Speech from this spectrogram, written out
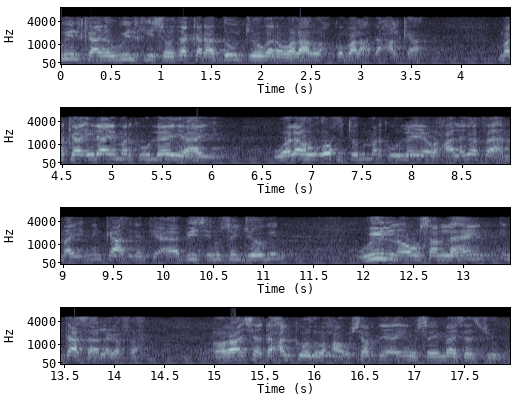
wiilkaada wiilkiisoo dakar hadduu joogana walaal wax kuma lah dhaxalkaaga marka ilaahay markuu leeyahay walahu uktun markuu leeyahay waxaa laga fahmay ninkaas dhintay aabiis inuusan joogin wiilna uusan lahayn intaasaa laga fahmay. Ogaasha dhaxalkooda waxaa u shardiga inuusan meeshaas joogin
